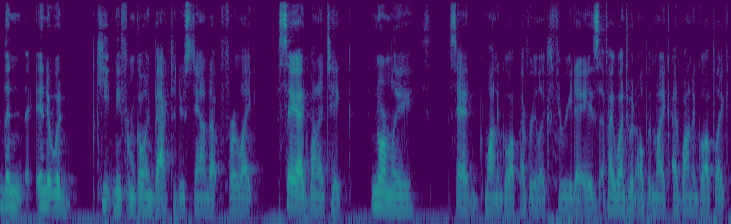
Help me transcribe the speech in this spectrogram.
then and it would keep me from going back to do stand up for like say I'd want to take normally say I'd want to go up every like three days. If I went to an open mic, I'd want to go up like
